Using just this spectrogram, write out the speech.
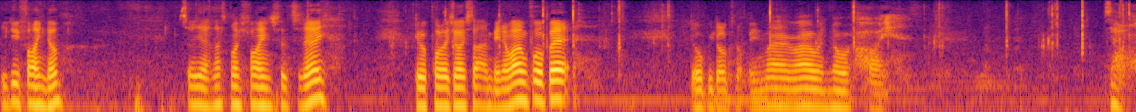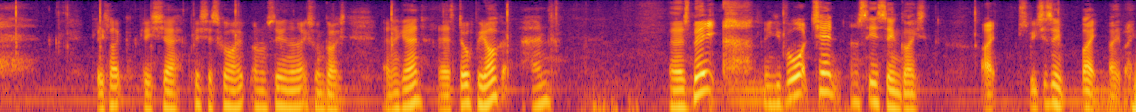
you do find them. So yeah, that's my finds for today. Do apologise that I haven't been around for a bit. Dopey Dog's not been very well and no hi. So, please like, please share, please subscribe, and I'll see you in the next one, guys. And again, there's Dopey Dog and there's me. Thank you for watching, and I'll see you soon, guys. Alright, speak to you soon. Bye, bye, bye.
